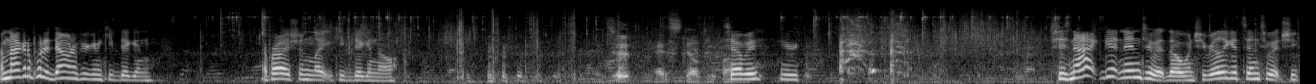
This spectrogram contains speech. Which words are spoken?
I'm not gonna put it down if you're gonna keep digging. I probably shouldn't let you keep digging though. It's still too far. Shelby, you're. She's not getting into it though. When she really gets into it, she.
